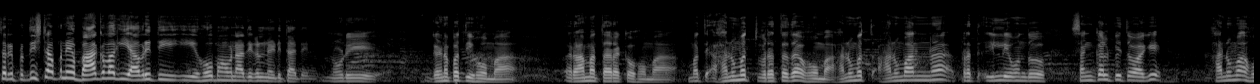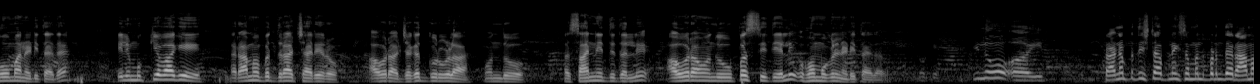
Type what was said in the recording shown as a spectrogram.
ಸರ್ ಪ್ರತಿಷ್ಠಾಪನೆಯ ಭಾಗವಾಗಿ ಯಾವ ರೀತಿ ಈ ಹೋಮ ಹವನಾದಿಗಳು ನಡೀತಾ ಇದೆ ಇಲ್ಲಿ? ನೋಡಿ ಗಣಪತಿ ಹೋಮ ರಾಮತಾರಕ ಹೋಮ ಮತ್ತು ಹನುಮತ್ ವ್ರತದ ಹೋಮ. ಹನುಮತ್ ಹನುಮಾನ್ನ ಪ್ರತ್ ಇಲ್ಲಿ ಒಂದು ಸಂಕಲ್ಪಿತವಾಗಿ ಹನುಮ ಹೋಮ ನಡೀತಾ ಇದೆ. ಇಲ್ಲಿ ಮುಖ್ಯವಾಗಿ ರಾಮಭದ್ರಾಚಾರ್ಯರು ಅವರ ಜಗದ್ಗುರುಗಳ ಒಂದು ಸಾನ್ನಿಧ್ಯದಲ್ಲಿ ಅವರ ಒಂದು ಉಪಸ್ಥಿತಿಯಲ್ಲಿ ಹೋಮಗಳು ನಡೀತಾ ಇದ್ದಾವೆ. ಇನ್ನು ಆ, ಈ ಪ್ರಾಣ ಪ್ರತಿಷ್ಠಾಪನೆಗೆ ಸಂಬಂಧಪಟ್ಟಂತೆ ರಾಮ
